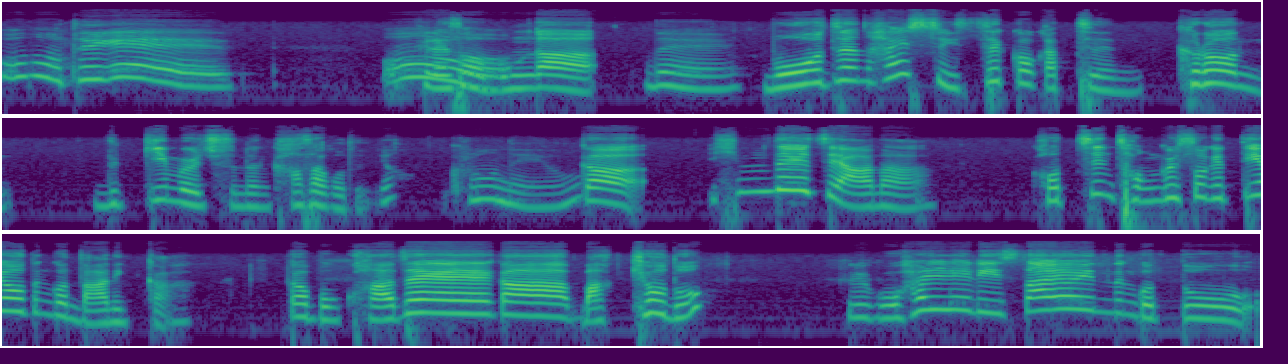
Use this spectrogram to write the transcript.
오 되게 그래서 오. 뭔가 네. 뭐든 할 수 있을 것 같은 그런 느낌을 주는 가사거든요. 그러네요. 그러니까 "힘들지 않아. 거친 정글 속에 뛰어든 건 나니까." 그러니까 뭐 과제가 막혀도 그리고 할 일이 쌓여 있는 것도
